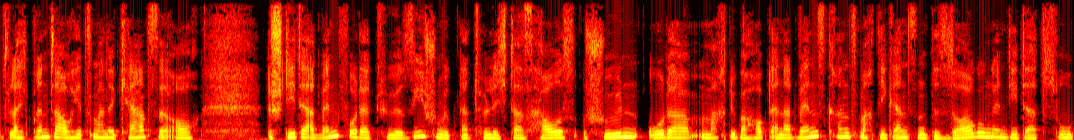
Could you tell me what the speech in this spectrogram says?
Vielleicht brennt da auch jetzt mal eine Kerze. Auch steht der Advent vor der Tür. Sie schmückt natürlich das Haus schön oder macht überhaupt einen Adventskranz, macht die ganzen Besorgungen, die dazu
